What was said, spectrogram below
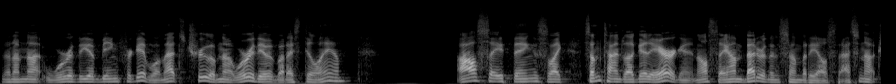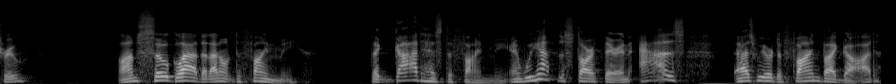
that I'm not worthy of being forgiven. And that's true. I'm not worthy of it, but I still am. I'll say things like sometimes I'll get arrogant and I'll say I'm better than somebody else. That's not true. I'm so glad that I don't define me that God has defined me. And we have to start there. And as, as we are defined by God,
